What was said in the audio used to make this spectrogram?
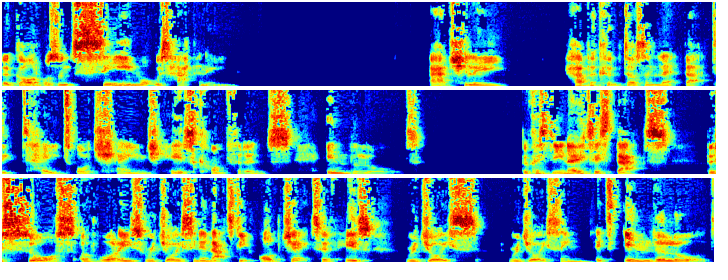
that God wasn't seeing what was happening. Actually, Habakkuk doesn't let that dictate or change his confidence in the Lord. Because do you notice that's the source of what he's rejoicing in? That's the object of his rejoice, rejoicing. It's in the Lord.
